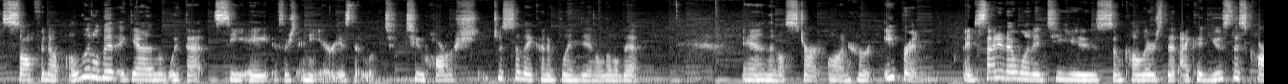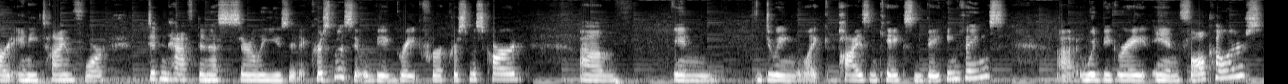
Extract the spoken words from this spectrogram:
soften up a little bit again with that C8 if there's any areas that looked too harsh, just so they kind of blend in a little bit. And then I'll start on her apron. I decided I wanted to use some colors that I could use this card anytime for. Didn't have to necessarily use it at Christmas. It would be great for a Christmas card. Um, in doing like pies and cakes and baking things. Uh, would be great in fall colors,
